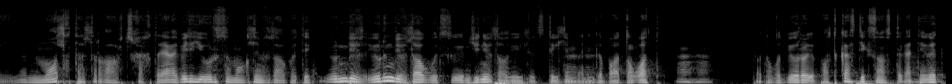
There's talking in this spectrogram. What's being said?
ер нь муулах тал руугаа орчих хайхта. Яг би ерөөсөн Монголын влогуудыг ер нь би ер нь би влог үздэг, ер нь жиний влогийг л үздэг юм байна. Ингээ бодонгууд. Аа. Бодонгууд би өөрөө подкастыг сонсдог. Тэгээд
